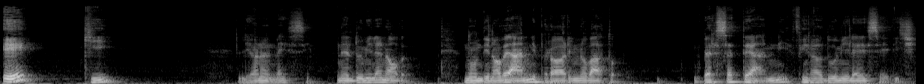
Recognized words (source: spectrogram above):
e chi? Lionel Messi, nel 2009. Non di 9 anni, però ha rinnovato per 7 anni fino al 2016.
